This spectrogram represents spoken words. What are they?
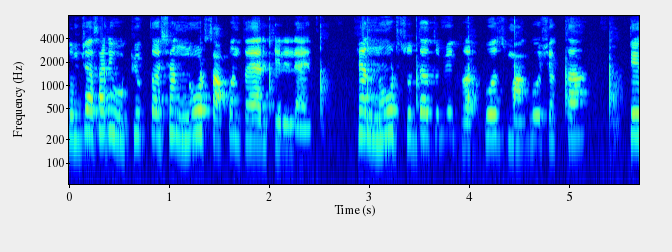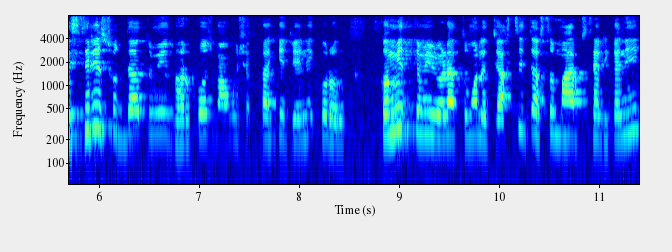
तुमच्यासाठी उपयुक्त अशा नोट्स आपण तयार केलेल्या आहेत. ह्या नोट्स सुद्धा तुम्ही घरपोच मागवू शकता. टेस्ट सिरीज सुद्धा तुम्ही घरपोच मागवू शकता की जेणेकरून कमीत कमी वेळात तुम्हाला जास्तीत जास्त मार्क्स त्या ठिकाणी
